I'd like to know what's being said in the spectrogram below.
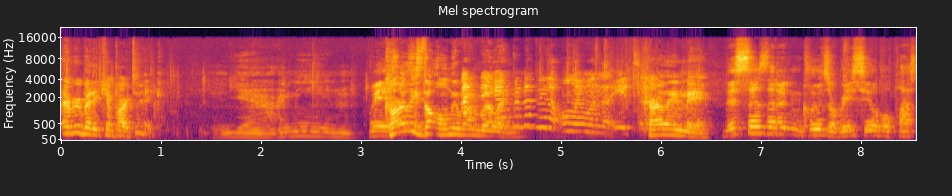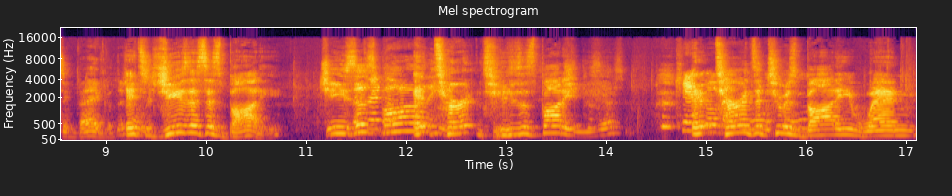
Everybody can partake. Yeah, I mean, Wait, Carly's the only one I one think I'm gonna be the only one that eats it. Carly and me. This says that it includes a resealable plastic bag, but there's It's no Jesus' body. Jesus body. It turned Jesus' body. Jesus. Can't It turns back. into his body when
